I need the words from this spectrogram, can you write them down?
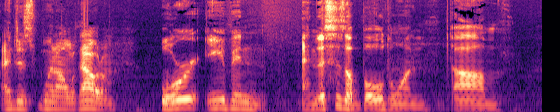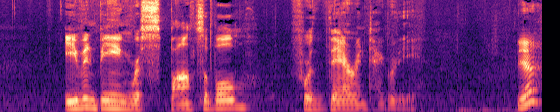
and just went on without them. Or even and this is a bold one. Um, even being responsible for their integrity, Yeah,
